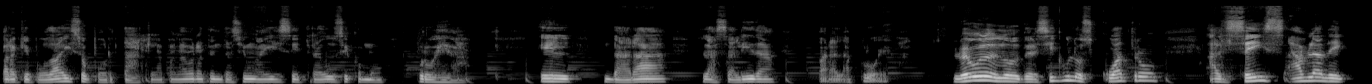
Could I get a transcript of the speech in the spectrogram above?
para que podáis soportar. La palabra tentación ahí se traduce como prueba. Él dará la salida para la prueba. Luego de los versículos 4 al 6 habla de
